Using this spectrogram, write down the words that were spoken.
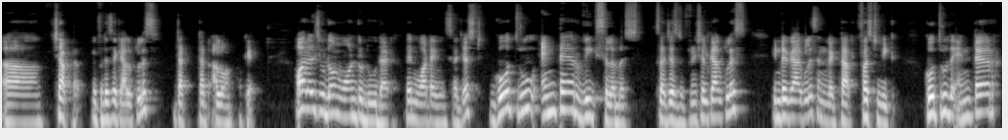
uh, chapter. If it is a calculus that that alone okay. Or else you don't want to do that then what i will suggest go through entire week syllabus such as differential calculus intercalculus and vector first week. Go through the entire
